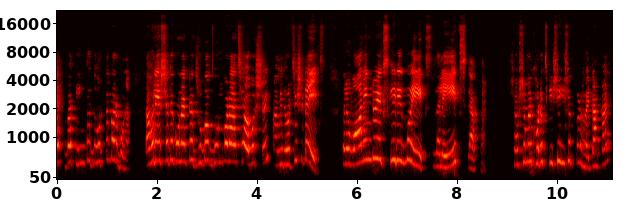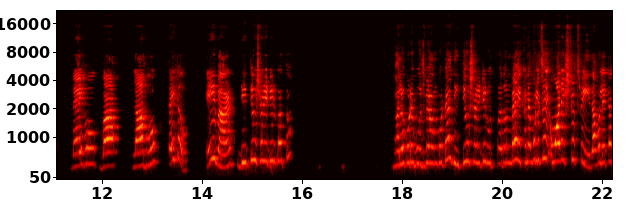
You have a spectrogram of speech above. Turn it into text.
এক বা তিন তো ধরতে পারব না। তাহলে এর সাথে কোনো একটা ধ্রুবক গুণ করা আছে অবশ্যই, আমি ধরছি সেটা এক্স তাহলে ওয়ান ইন্টু এক্স কি লিখব? এক্স তাহলে এক্স টাকা। সবসময় খরচ কিসে হিসাব করা হয়? টাকায়। ব্যয় হোক বা লাভ হোক, তাই তো? এইবার দ্বিতীয় শাড়িটির কত? ভালো করে বুঝবে অঙ্কটা। দ্বিতীয় শাড়িটির উৎপাদন ব্যয় এখানে বলেছে ওয়ান ইস টু থ্রি তাহলে এটা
